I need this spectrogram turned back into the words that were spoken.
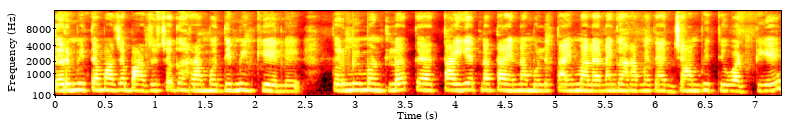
तर मी त्या माझ्या बाजूच्या घरामध्ये मी गेले. तर मी म्हटलं त्या ताई आहेत ना ताईंना मुलं ताई मला ना घरामध्ये आज जाम भीती वाटते आहे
